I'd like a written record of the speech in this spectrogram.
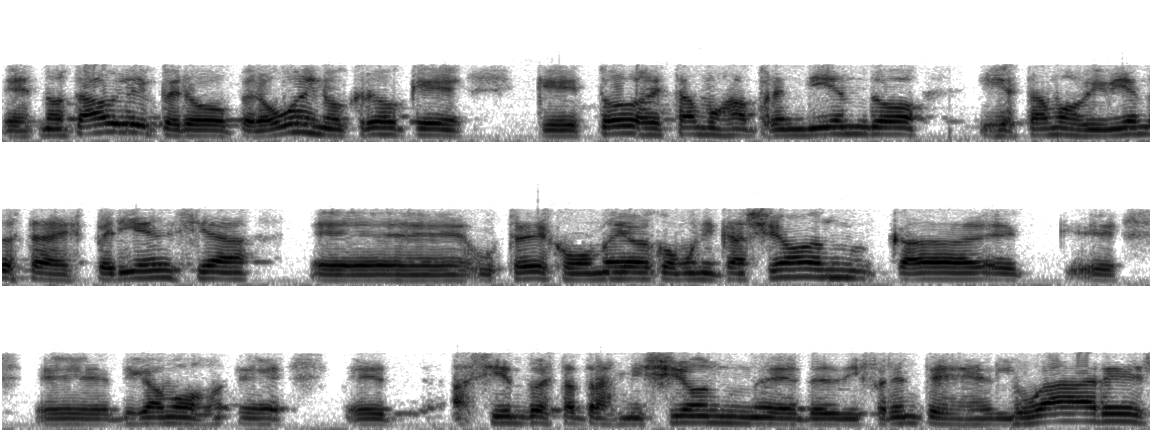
es notable, pero, pero bueno, creo que, que todos estamos aprendiendo y estamos viviendo esta experiencia eh, ustedes como medio de comunicación, cada, eh, eh, digamos, haciendo esta transmisión de diferentes lugares,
